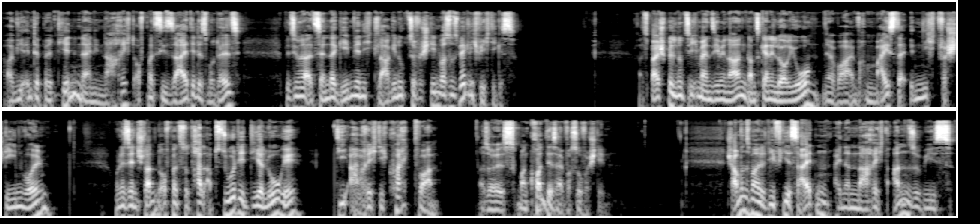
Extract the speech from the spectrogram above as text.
Aber wir interpretieren in eine Nachricht oftmals die Seite des Modells, beziehungsweise als Sender geben wir nicht klar genug zu verstehen, was uns wirklich wichtig ist. Als Beispiel nutze ich in meinen Seminaren ganz gerne Loriot. Er war einfach ein Meister im Nicht-Verstehen wollen. Und es entstanden oftmals total absurde Dialoge, die aber richtig korrekt waren. Also es, man konnte es einfach so verstehen. Schauen wir uns mal die vier Seiten einer Nachricht an, so wie es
